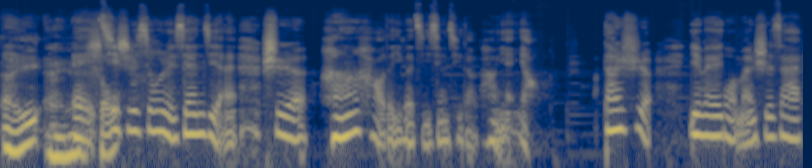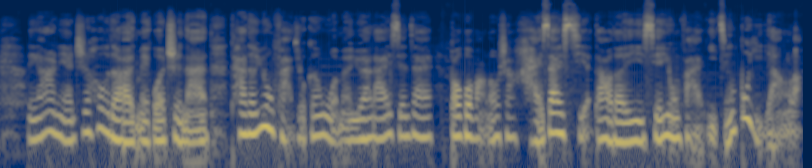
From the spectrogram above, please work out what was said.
哎哎哎，其实秋水仙碱是很好的一个急性期的抗炎药。但是，因为我们是在零二年之后的美国指南，它的用法就跟我们原来现在包括网络上还在写到的一些用法已经不一样了。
